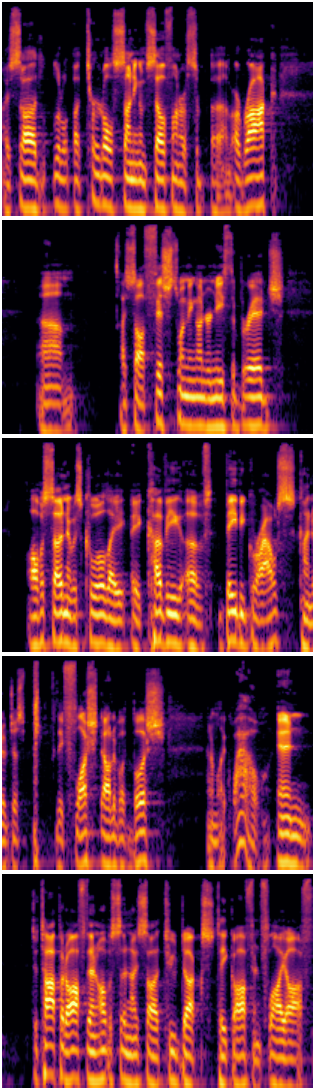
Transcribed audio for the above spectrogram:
I saw a little a turtle sunning himself on a, uh, a rock. Um, I saw a fish swimming underneath the bridge. All of a sudden, it was cool. A, a covey of baby grouse kind of just they flushed out of a bush, and I'm like, wow. And to top it off, then all of a sudden, I saw two ducks take off and fly off.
